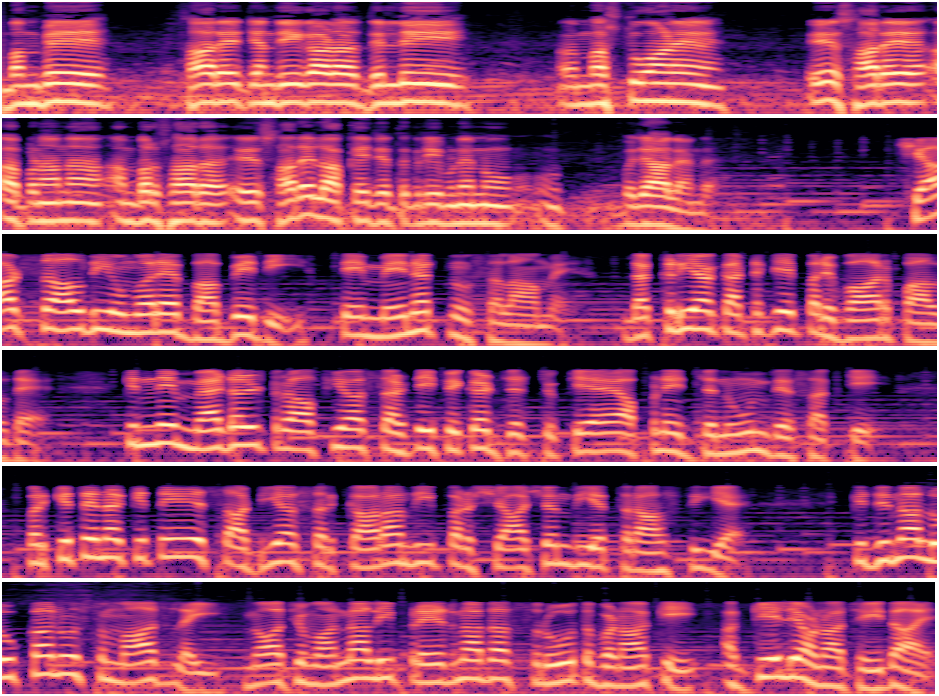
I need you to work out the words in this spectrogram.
ਬੰਬੇ, ਸਾਰੇ ਚੰਡੀਗੜ੍ਹ, ਦਿੱਲੀ ਮਸਤੂਆਣੇ ਇਹ ਸਾਰੇ ਆਪਣਾ ਨਾ ਅੰਮ੍ਰਿਤਸਰ ਇਹ ਸਾਰੇ ਇਲਾਕੇ 'ਚ ਤਕਰੀਬਨ ਇਹਨੂੰ ਪਹੁੰਚਾ ਲੈਂਦਾ 66 ਸਾਲ ਦੀ ਉਮਰ ਹੈ ਬਾਬੇ ਦੀ ਤੇ ਮਿਹਨਤ ਨੂੰ ਸਲਾਮ ਹੈ। ਲੱਕੜੀਆਂ ਕੱਟ ਕੇ ਪਰਿਵਾਰ ਪਾਲਦਾ ਹੈ। ਕਿੰਨੇ ਮੈਡਲ, ਟਰਾਫੀਆਂ, ਸਰਟੀਫਿਕੇਟ ਜਿੱਤ ਚੁੱਕਿਆ ਹੈ ਆਪਣੇ ਜਨੂਨ ਦੇ ਸਦਕੇ। ਪਰ ਕਿਤੇ ਨਾ ਕਿਤੇ ਸਾਡੀਆਂ ਸਰਕਾਰਾਂ ਦੀ ਪ੍ਰਸ਼ਾਸਨ ਦੀ ਇਤਰਾਜ਼ਦੀ ਹੈ ਕਿ ਜਿਨ੍ਹਾਂ ਲੋਕਾਂ ਨੂੰ ਸਮਾਜ ਲਈ, ਨੌਜਵਾਨਾਂ ਲਈ ਪ੍ਰੇਰਣਾ ਦਾ ਸਰੋਤ ਬਣਾ ਕੇ ਅੱਗੇ ਲਿਆਉਣਾ ਚਾਹੀਦਾ ਹੈ,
